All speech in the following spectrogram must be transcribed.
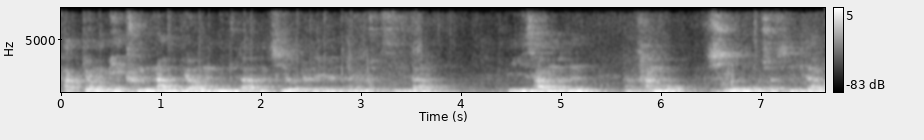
박경미 강남병 민주당 지역위원회 위원장이 오셨습니다. 이상은 강북 시의원 모셨습니다.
